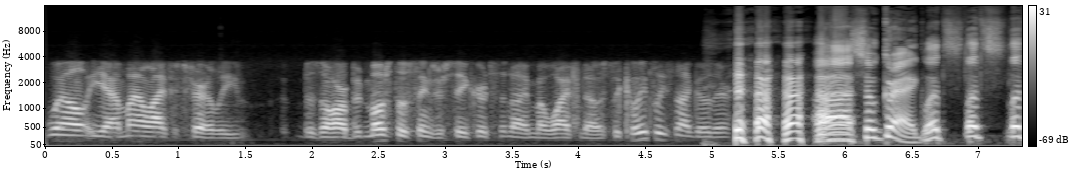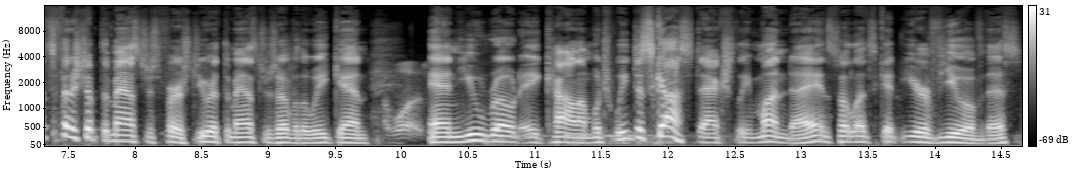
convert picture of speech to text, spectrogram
Well, yeah, my life is fairly bizarre, but most of those things are secrets, and I, my wife knows. So can we please not go there? uh, so, Greg, let's let's let's finish up the Masters first. You were at the Masters over the weekend. I was. And you wrote a column, which we discussed, actually, Monday, and so let's get your view of this.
